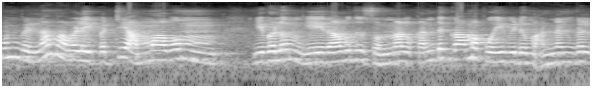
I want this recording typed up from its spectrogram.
முன்பெல்லாம் அவளை பற்றி அம்மாவும் இவளும் ஏதாவது சொன்னால் கண்டுக்காம போய்விடும் அண்ணன்கள்.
